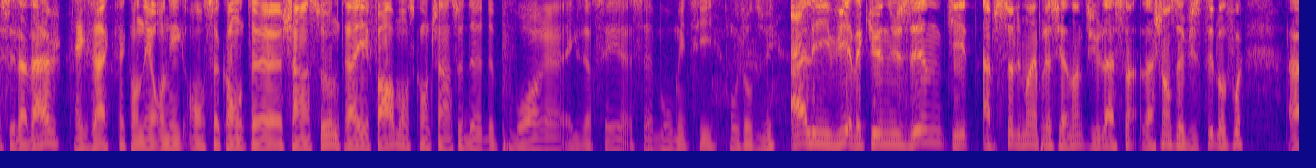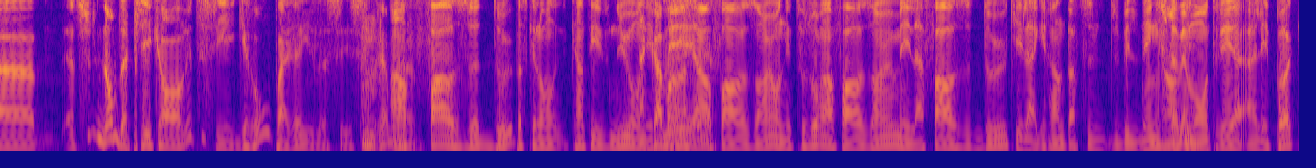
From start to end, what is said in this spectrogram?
C'est l'adage. Exact. Fait qu'on est, on est, on se compte euh, chanceux, on travaille fort, mais on se compte chanceux de, de pouvoir exercer ce beau métier aujourd'hui. à Lévis avec une usine qui est absolument impressionnante que j'ai eu la chance de visiter l'autre fois. Euh, As-tu le nombre de pieds carrés? C'est gros pareil. là. C'est vraiment... En phase 2, parce que là, on- quand tu es venu, on Ça était en phase 1. On est toujours en phase 1, mais la phase 2, qui est la grande partie du building que je t'avais montré à, à l'époque,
